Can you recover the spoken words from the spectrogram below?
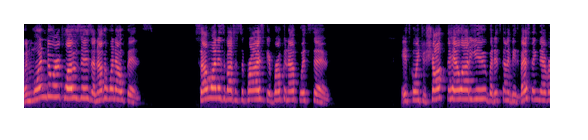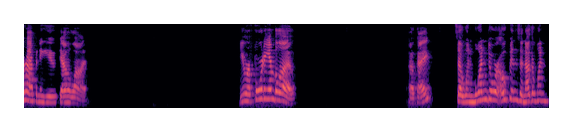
When one door closes, another one opens. Someone is about to surprise get broken up with soon. It's going to shock the hell out of you, but it's going to be the best thing to ever happen to you down the line. You are 40 and below. Okay? So when one door opens, another one,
